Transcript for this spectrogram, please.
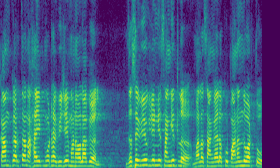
काम करताना हा एक मोठा विजय म्हणावा लागेल. जसं वियोगजींनी सांगितलं मला सांगायला खूप आनंद वाटतो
